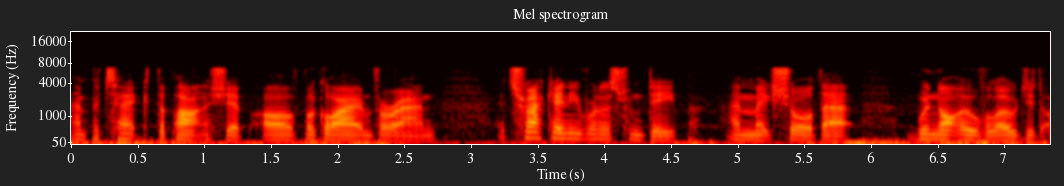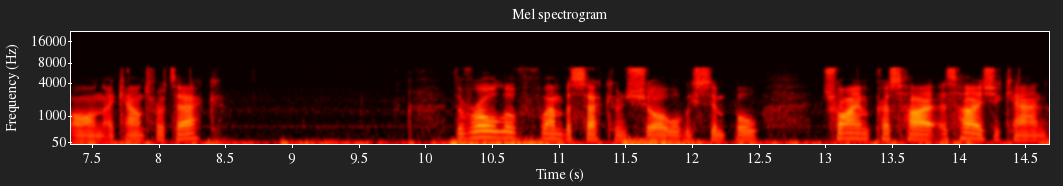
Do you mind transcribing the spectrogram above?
and protect the partnership of Maguire and Varane, track any runners from deep, and make sure that we're not overloaded on a counter attack. The role of Wan-Bissaka and Shaw will be simple try and press high as high as you can,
